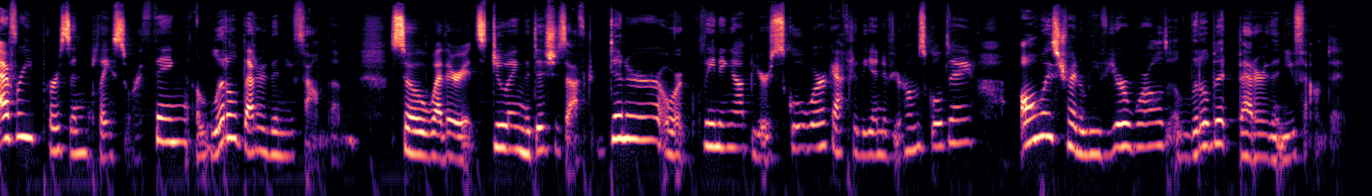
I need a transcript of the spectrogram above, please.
every person, place, or thing a little better than you found them. So, whether it's doing the dishes after dinner or cleaning up your schoolwork after the end of your homeschool day, always try to leave your world a little bit better than you found it.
